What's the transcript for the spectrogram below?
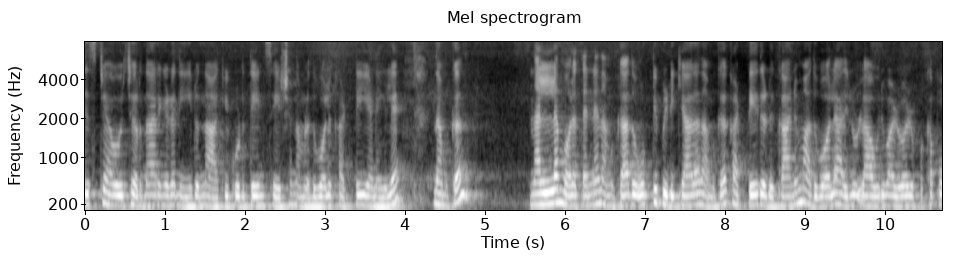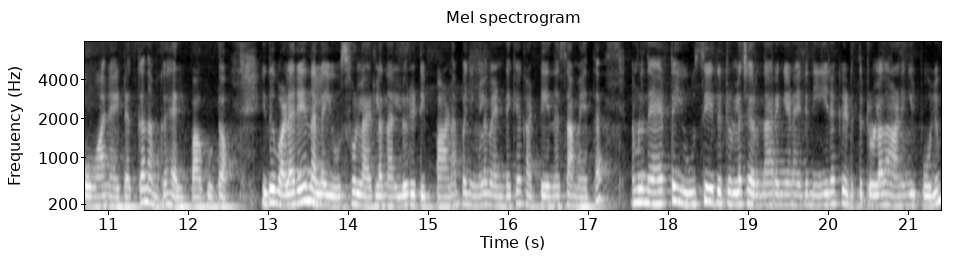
ജസ്റ്റ് ആ ഒരു ചെറുനാരങ്ങയുടെ നീരൊന്ന് ആക്കി കൊടുത്തതിന് ശേഷം നമ്മളിതുപോലെ കട്ട് ചെയ്യണമെങ്കിൽ നമുക്ക് നല്ല പോലെ തന്നെ നമുക്ക് അത് ഒട്ടിപ്പിടിക്കാതെ നമുക്ക് കട്ട് ചെയ്തെടുക്കാനും അതുപോലെ അതിലുള്ള ആ ഒരു വഴുവഴുപ്പൊക്കെ പോകാനായിട്ടൊക്കെ നമുക്ക് ഹെൽപ്പ് ആകും കേട്ടോ ഇത് വളരെ നല്ല യൂസ്ഫുൾ ആയിട്ടുള്ള നല്ലൊരു ടിപ്പാണ് അപ്പോൾ നിങ്ങൾ വെണ്ടയ്ക്ക കട്ട് ചെയ്യുന്ന സമയത്ത് നമ്മൾ നേരത്തെ യൂസ് ചെയ്തിട്ടുള്ള ചെറുനാരങ്ങയാണ് അതിന്റെ നീരൊക്കെ എടുത്തിട്ടുള്ളതാണെങ്കിൽ പോലും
